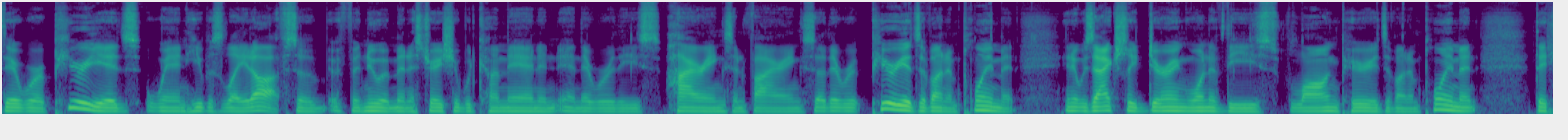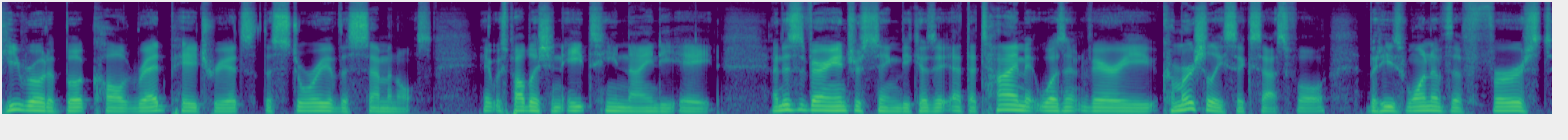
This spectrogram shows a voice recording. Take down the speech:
there were periods when he was laid off. So if a new administration would come in and, and there were these hirings and firings, so there were periods of unemployment. And it was actually during one of these long periods of unemployment that he wrote a book called Red Patriots The Story of the Seminoles. It was published in 1898. And this is very interesting because it, at the time it wasn't very commercially successful, but he's one of the first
